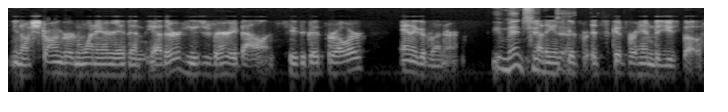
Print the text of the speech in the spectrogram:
you know, stronger in one area than the other. He's very balanced. He's a good thrower and a good runner. You mentioned. I think it's uh, good. For, it's good for him to use both.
